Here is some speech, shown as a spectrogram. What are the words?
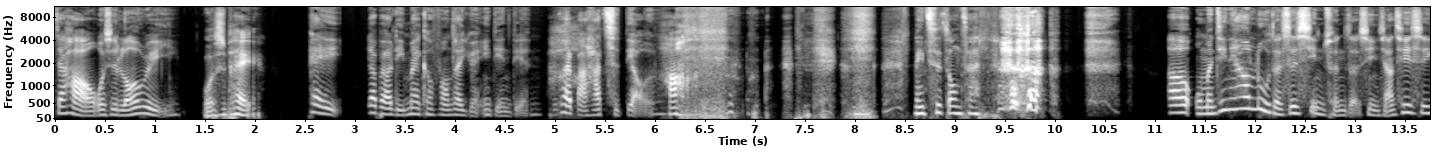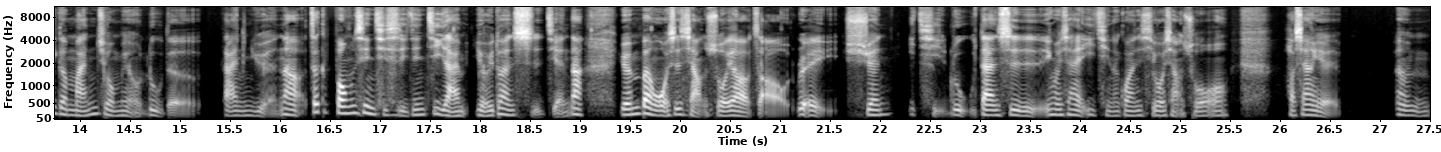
家好，我是 Lori，我是佩佩，要不要离麦克风再远一点点？你快把它吃掉了。好，没吃中餐。呃，我们今天要录的是幸存者信箱，其实是一个蛮久没有录的单元。那这个封信其实已经寄来有一段时间。那原本我是想说要找瑞轩一起录，但是因为现在疫情的关系，我想说好像也嗯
